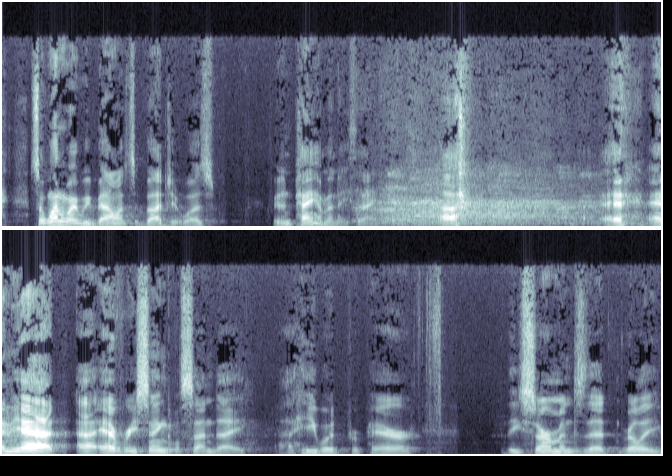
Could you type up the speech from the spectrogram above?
so one way we balanced the budget was we didn't pay him anything. Uh, and, and, yet, uh, every single Sunday, uh, he would prepare these sermons that really,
